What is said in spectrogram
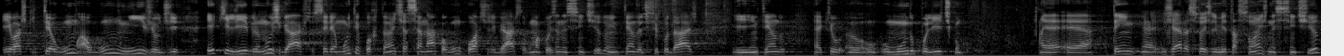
Eu acho que ter algum, algum nível de equilíbrio nos gastos seria muito importante, acenar com algum corte de gasto, alguma coisa nesse sentido. Eu entendo a dificuldade e entendo é, que o, o, o mundo político é, é, tem, é, gera suas limitações nesse sentido,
